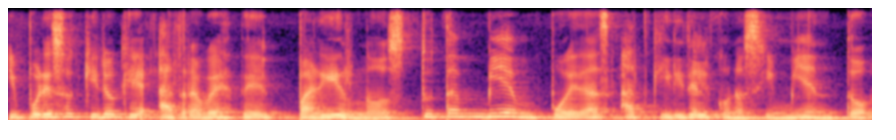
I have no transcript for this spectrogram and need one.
Y por eso quiero que a través de parirnos tú también puedas adquirir el conocimiento,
